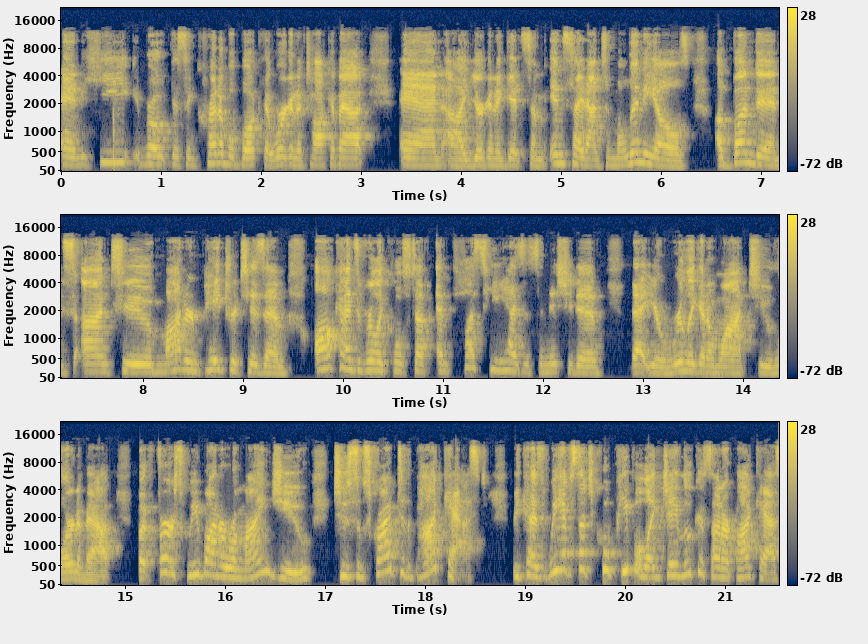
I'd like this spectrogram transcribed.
And he wrote this incredible book that we're going to talk about. And uh, you're going to get some insight onto millennials, abundance, onto modern patriotism, all kinds of really cool stuff. And plus, he has this initiative that you're really going to want to learn about. But first, we want to remind you to subscribe to the podcast because we have such cool people like Jay Lucas on our podcast.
